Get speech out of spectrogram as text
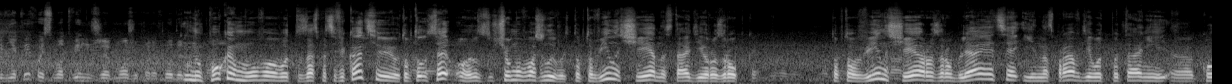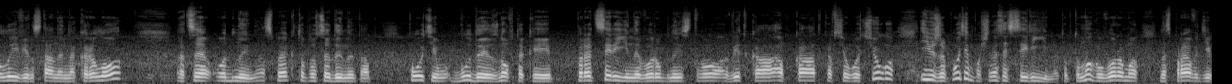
і в якихось от він вже може переходити. Ну, на- поки мова от, за специфікацією, тобто це в чому важливість. Тобто він ще на стадії розробки. Тобто він ще розробляється, і насправді от питання, е, коли він стане на крило, е, це один аспект, тобто це один етап. Потім буде знов таки предсерійне виробництво, відка, обкатка, всього цього, і вже потім почнеться серійне. Тобто ми говоримо насправді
